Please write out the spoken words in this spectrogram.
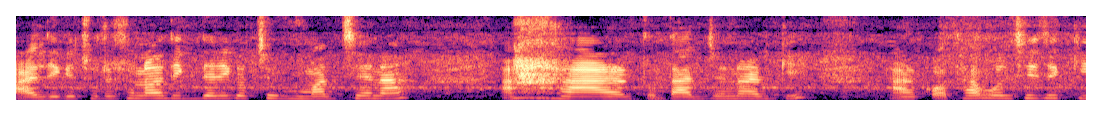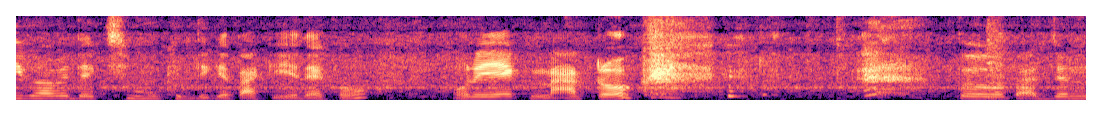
আর এদিকে ছোটো সোনাও দিকদারি করছে, ঘুমাচ্ছে না। আর তো তার জন্য আর কি। আর কথা বলছি যে কীভাবে দেখছি মুখের দিকে তাকিয়ে দেখো, ওর এক নাটক। তো তার জন্য,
